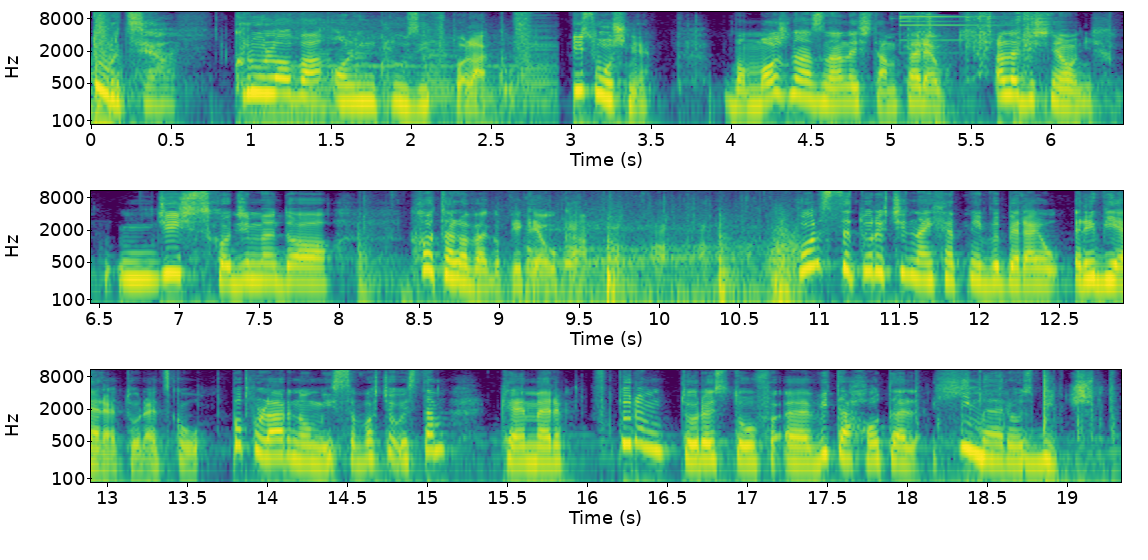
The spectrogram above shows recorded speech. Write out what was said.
Turcja. Królowa all inclusive Polaków. I słusznie, bo można znaleźć tam perełki, ale dziś nie o nich. Dziś schodzimy do hotelowego piekiełka. Polscy turyści najchętniej wybierają Rivierę turecką. Popularną miejscowością jest tam Kemer, w którym turystów e, wita hotel Chimeros Beach.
